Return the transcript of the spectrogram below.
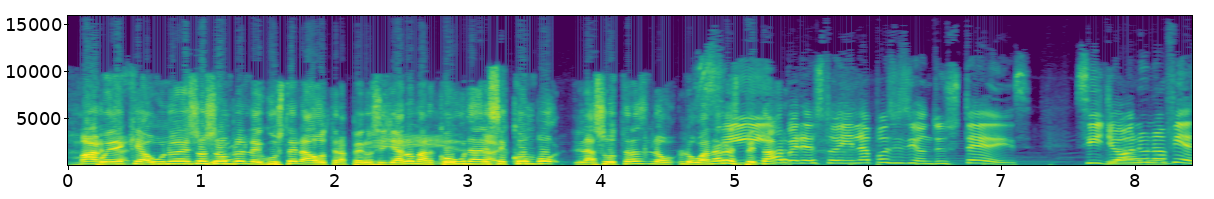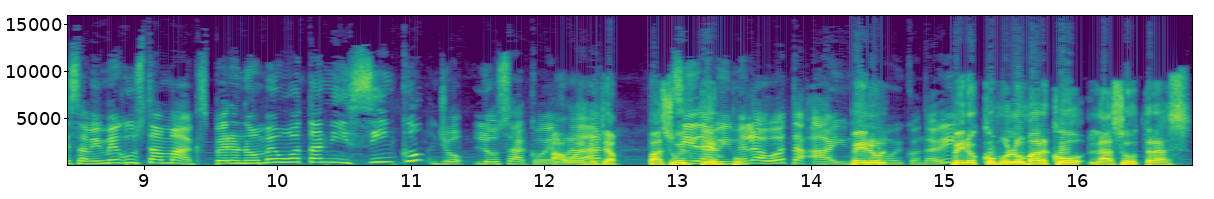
Marcan. Puede que a uno de esos hombres le guste la otra, pero si ya lo marcó una de ese combo, las otras lo, lo van a Sí, respetar. pero estoy en la posición de ustedes. Si yo en una fiesta a mí me gusta Max, pero no me vota ni cinco, yo lo saco del Ah, bueno, ya pasó si el David tiempo. me la vota, ay, Pero- me voy con David. Pero como lo marcó, las otras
